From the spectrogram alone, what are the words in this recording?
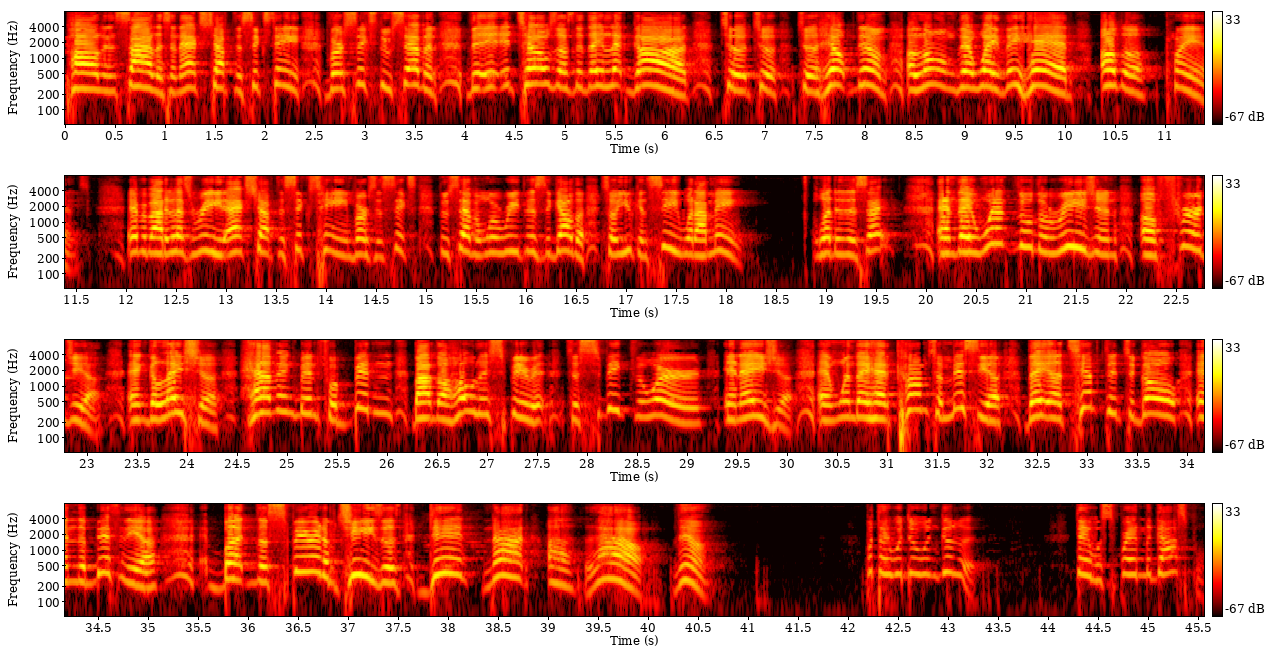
Paul and Silas in Acts chapter 16, verse 6 through 7, the, it tells us that they let God to, to, to help them along their way. They had other plans. Everybody, let's read Acts chapter 16, verses 6 through 7. We'll read this together so you can see what I mean. What did it say? And they went through the region of Phrygia and Galatia, having been forbidden by the Holy Spirit to speak the word in Asia. And when they had come to Mysia, they attempted to go in the Bithynia, but the Spirit of Jesus did not allow them. But they were doing good, they were spreading the gospel.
